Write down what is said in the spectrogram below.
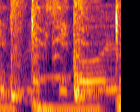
If make she go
